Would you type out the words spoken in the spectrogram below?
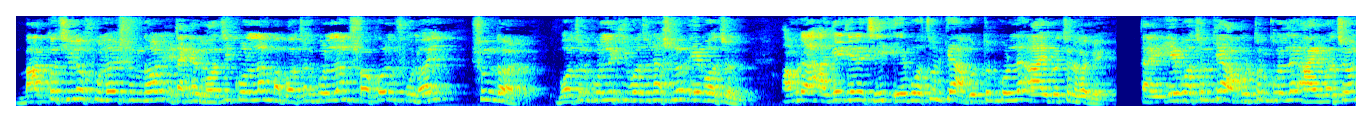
বাক্য ছিল ফুল হয় সুন্দর, এটাকে লজিক করলাম বা বচন করলাম, সকল ফুল হয় সুন্দর। বচন করলে কি বচন আসলো? এ বচন। আমরা আগে জেনেছি এ বচনকে আবর্তন করলে আয় বচন হবে। তাই এ বচনকে আবর্তন করলে আয় বচন।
